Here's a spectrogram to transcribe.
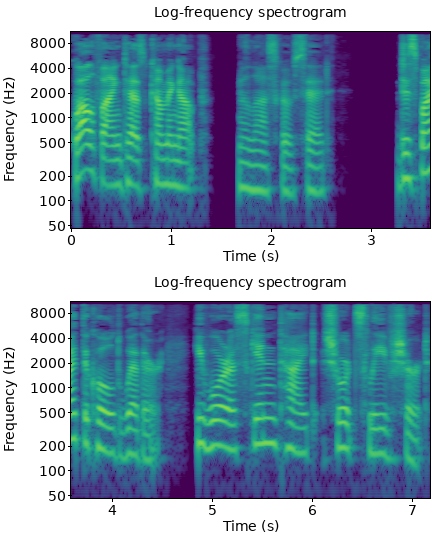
Qualifying test coming up, Nolasco said. Despite the cold weather, he wore a skin tight, short sleeve shirt,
